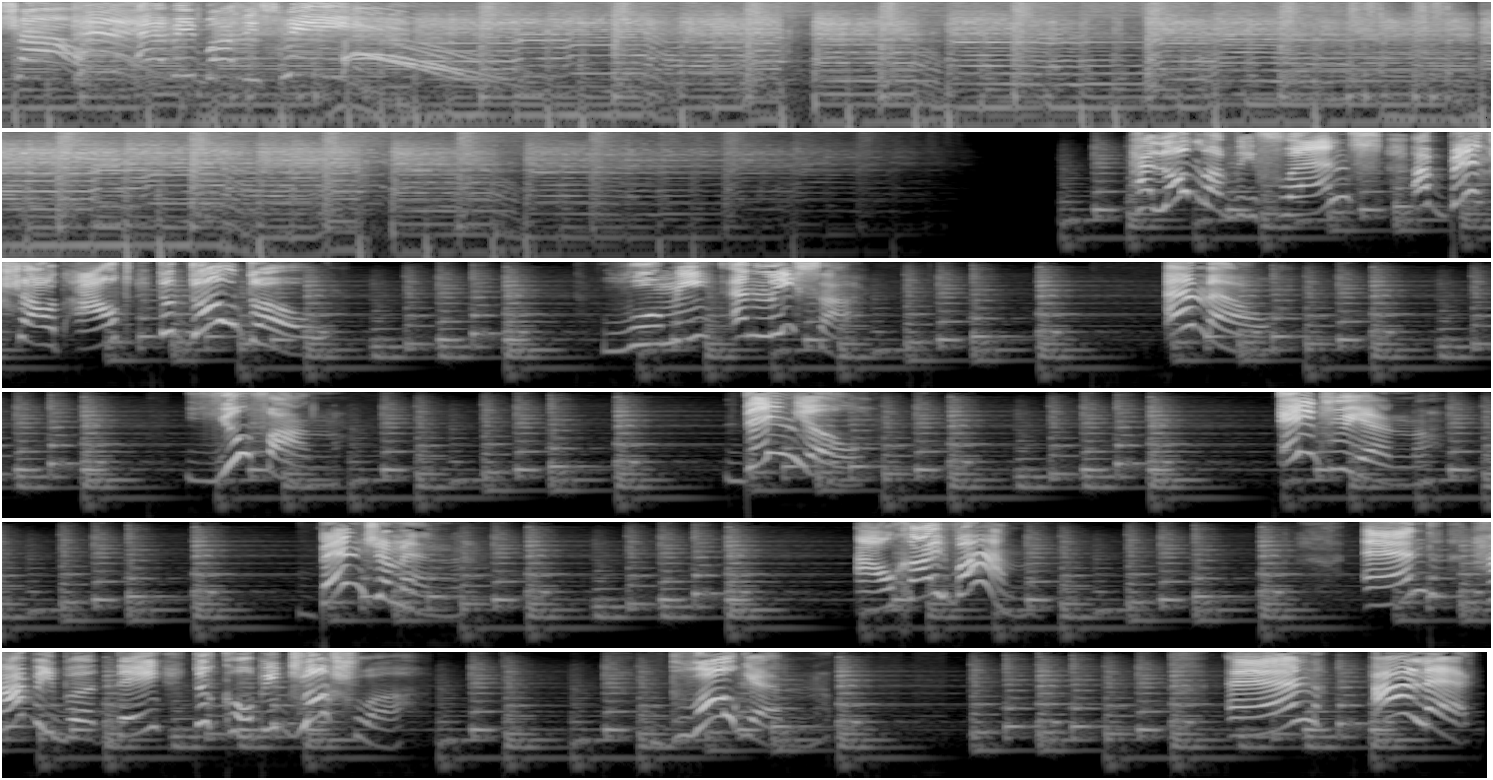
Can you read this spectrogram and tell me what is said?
Everybody scream! Hello, lovely friends! A big shout out to Dodo! Rumi and Lisa! ML. Adrian. Benjamin. Al Khaivan. And happy birthday to Kobe Joshua. Brogan. and Alec.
